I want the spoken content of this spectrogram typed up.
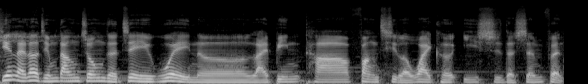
今天来到节目当中的这一位呢，来宾，他放弃了外科医师的身份，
